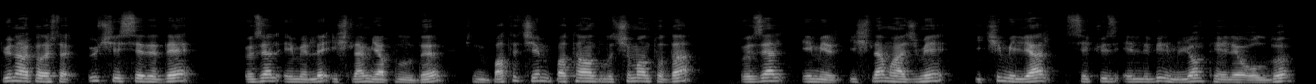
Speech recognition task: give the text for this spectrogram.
Dün arkadaşlar 3 hissede de özel emirle işlem yapıldı. Şimdi Batı Çim, Batı Anadolu Çimento'da özel emir işlem hacmi 2 milyar 851 milyon TL oldu.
